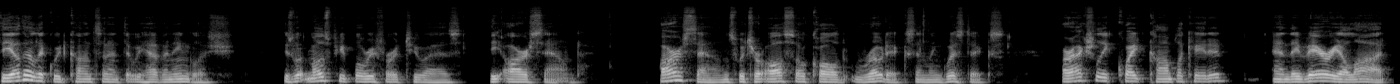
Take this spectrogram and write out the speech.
The other liquid consonant that we have in English is what most people refer to as the R sound. R sounds, which are also called rhotics in linguistics, are actually quite complicated and they vary a lot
